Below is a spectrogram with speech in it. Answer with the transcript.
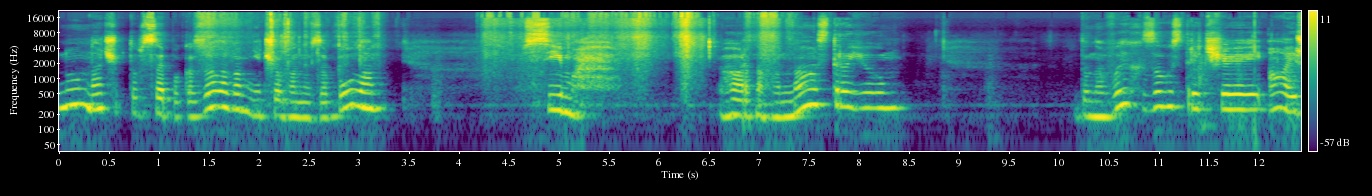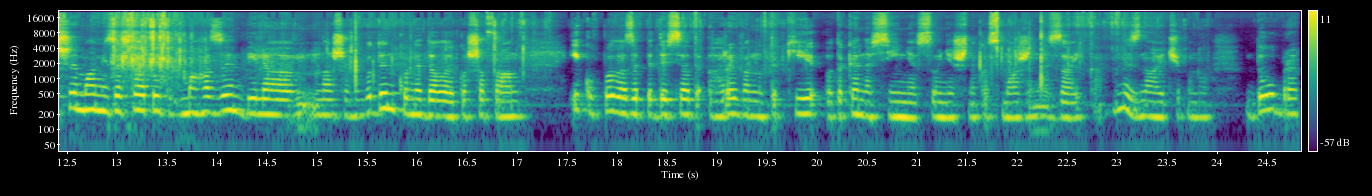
Ну, начебто все показала вам, нічого не забула. Всім гарного настрою. До нових зустрічей. А, і ще мамі зайшла тут в магазин біля нашого будинку недалеко шафран. І купила за 50 гривень такі, отаке насіння соняшника смажене зайка. Не знаю, чи воно добре,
